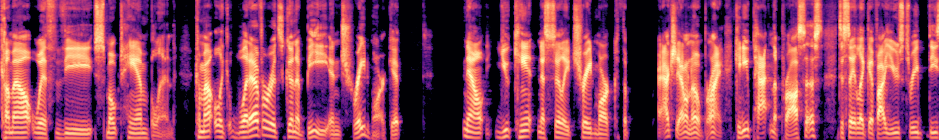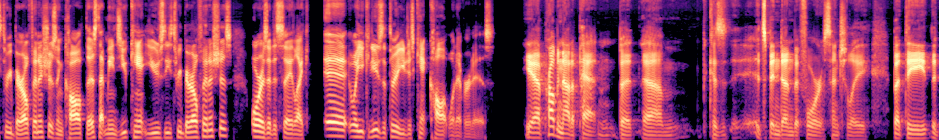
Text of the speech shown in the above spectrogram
come out with the smoked ham blend, come out like whatever it's going to be and trademark it. Now, you can't necessarily trademark the actually i don't know brian can you patent the process to say like if i use three these three barrel finishes and call it this that means you can't use these three barrel finishes or is it to say like eh, well you can use the three you just can't call it whatever it is Yeah, probably not a patent, but um, because it's been done before, essentially. But the the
